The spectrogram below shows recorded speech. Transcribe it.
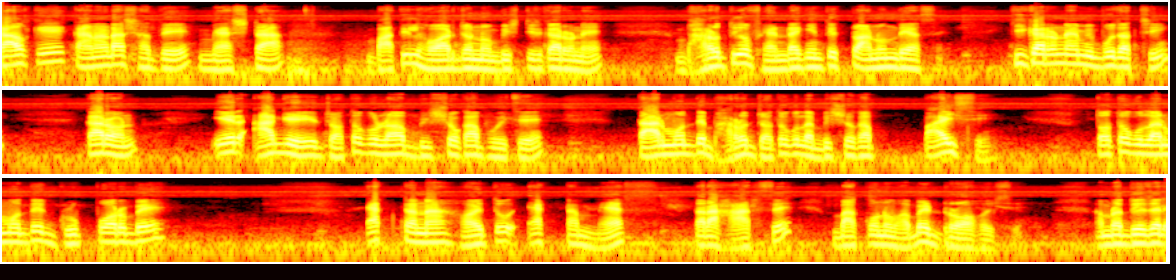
কালকে কানাডার সাথে ম্যাচটা বাতিল হওয়ার জন্য বৃষ্টির কারণে ভারতীয় ফ্যানরা কিন্তু একটু আনন্দে আছে। কি কারণে আমি বোঝাচ্ছি? কারণ এর আগে যতগুলো বিশ্বকাপ হয়েছে, তার মধ্যে ভারত যতগুলো বিশ্বকাপ পাইছে, ততগুলার মধ্যে গ্রুপ পর্বে একটা না, হয়তো একটা ম্যাচ তারা হারছে বা কোনোভাবে ড্র হয়েছে। আমরা দু হাজার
